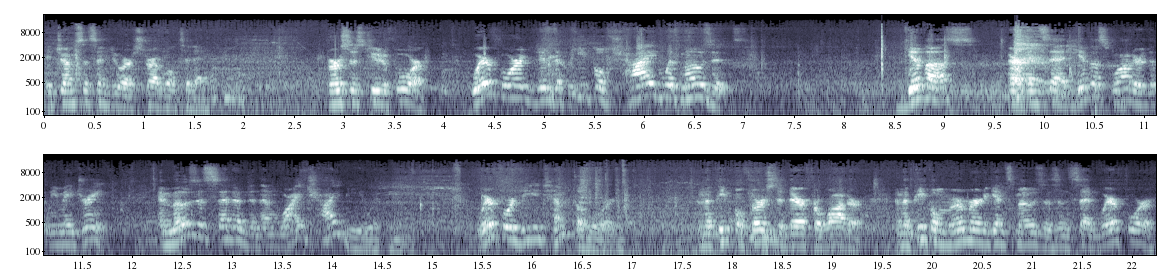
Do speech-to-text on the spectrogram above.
it jumps us into our struggle today. Verses 2 to 4. Wherefore did the people chide with Moses? Give us, or, and said, Give us water that we may drink. And Moses said unto them, Why chide ye with me? Wherefore do ye tempt the Lord? And the people thirsted there for water. And the people murmured against Moses and said, Wherefore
